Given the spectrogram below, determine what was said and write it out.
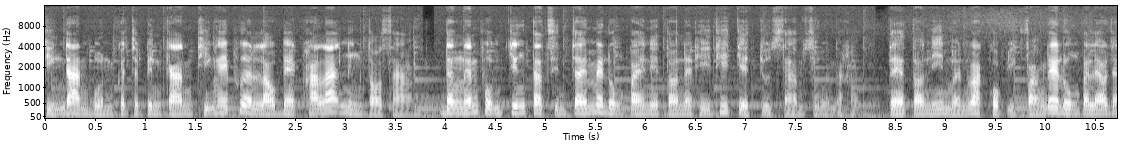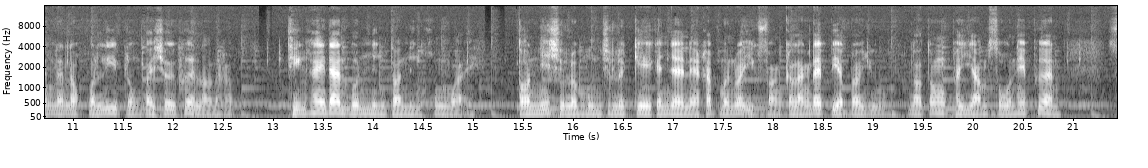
ทิ้งด้านบนก็จะเป็นการทิ้งให้เพื่อนเราแบกภาระ1ต่อ 3 ดังนั้นผมจึงตัดสินใจไม่ลงไปในตอนนาทีที่ 7.30 นะครับ แต่ตอนนี้เหมือนว่ากบอีกฝั่งได้ลงไปแล้ว ดังนั้นเราควรรีบลงไปช่วยเพื่อนเรานะครับทิ้งให้ด้านบน1ต่อ1คงไหว ตอนนี้ชุลมุนชุลเกกันใหญ่เลยครับ เหมือนว่าอีกฝั่งกำลังได้เปรียบเราอยู่ เราต้องพยายามโซนให้เพื่อน โซ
